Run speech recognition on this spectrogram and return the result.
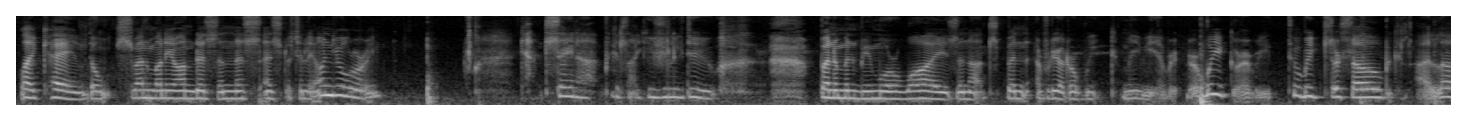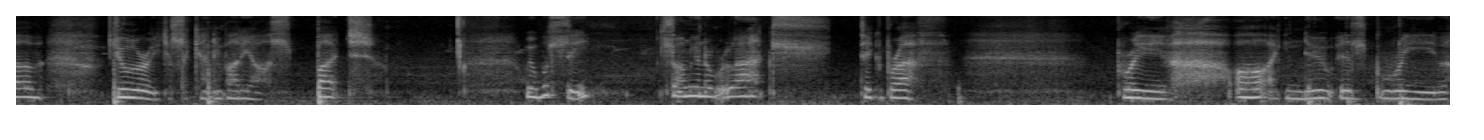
like, hey, don't spend money on this and this, especially on jewelry can't say that because I usually do. but I'm gonna be more wise and not spend every other week, maybe every other week or every two weeks or so because I love jewelry just like anybody else. But we will see. So I'm gonna relax, take a breath, breathe. All I can do is breathe.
